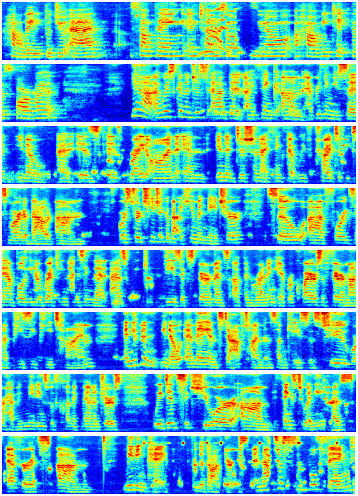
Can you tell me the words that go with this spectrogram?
Holly, would you add something in terms yeah, of, you know, how we take this forward? Yeah, I was going to just add that I think um, everything you said, you know, uh, is is right on. And in addition, I think that we've tried to be smart about um, or strategic about human nature. So, uh, for example, you know, recognizing that as we get these experiments up and running, it requires a fair amount of PCP time and even, you know, MA and staff time in some cases too. We're having meetings with clinic managers. We did secure, um, thanks to Anita's efforts, um, meeting pay for the doctors. And that's a simple thing.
